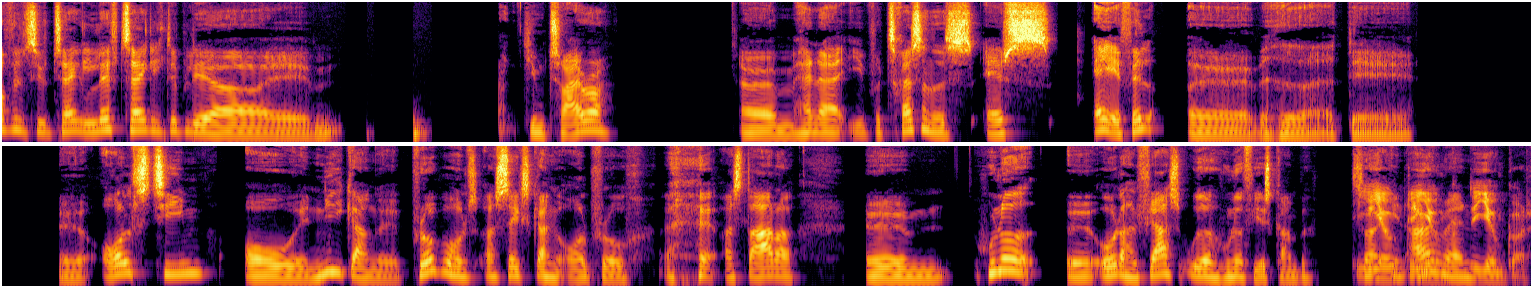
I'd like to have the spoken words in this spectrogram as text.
offensiv tackle, left tackle, det bliver øhm, Jim Tyra. Øhm, han er i på 60'ernes AFL, øh, hvad hedder det, øh, Alls team, og øh, ni gange Pro Bowls og seks gange All Pro, og starter øh, 178 ud af 180 kampe. det er jo, en det er jo, Ironman, det er jo godt.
